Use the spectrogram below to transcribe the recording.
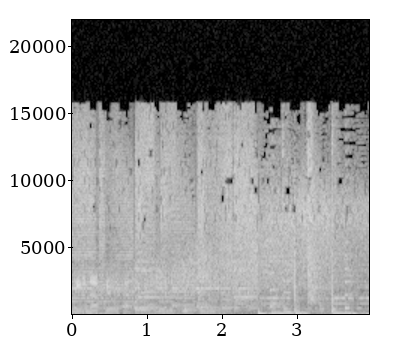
Leaning up here with that thing. You gotta keep going.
